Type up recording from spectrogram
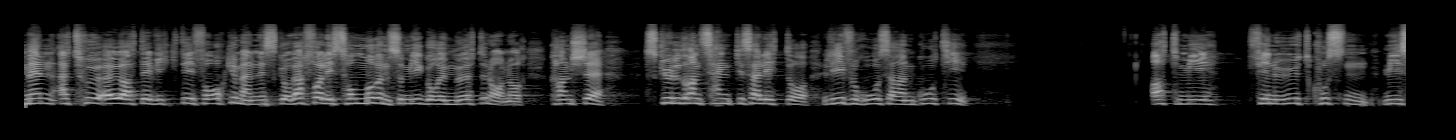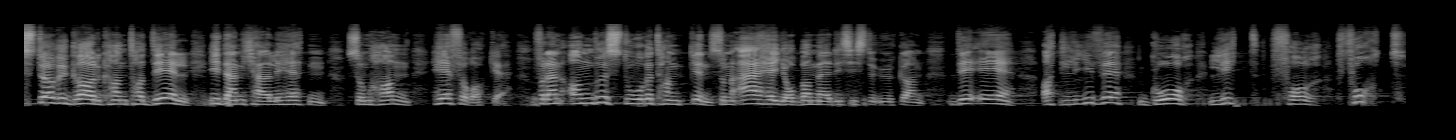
Men jeg tror òg at det er viktig for oss mennesker, og i hvert fall i sommeren som vi går i møte nå, når kanskje skuldrene senker seg litt og livet roer seg en god tid, at vi finner ut hvordan vi i større grad kan ta del i den kjærligheten som han har for oss. For den andre store tanken som jeg har jobba med de siste ukene, det er at livet går litt for fort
